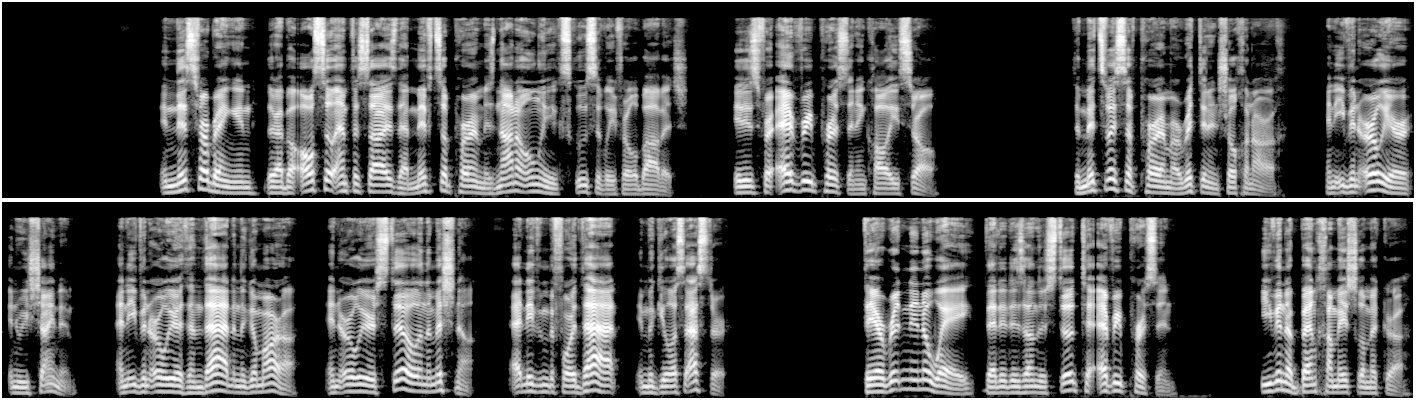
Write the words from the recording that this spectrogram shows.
In this Farbrengen, the Rebbe also emphasized that Mivtza Purim is not only exclusively for Lubavitch, it is for every person in Klal Yisrael. The mitzvahs of Purim are written in Shulchan Aruch, and even earlier in Rishonim, and even earlier than that in the Gemara, and earlier still in the Mishnah, and even before that in Megillas Esther. They are written in a way that it is understood to every person, even a Ben Chamesh Lamikra,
